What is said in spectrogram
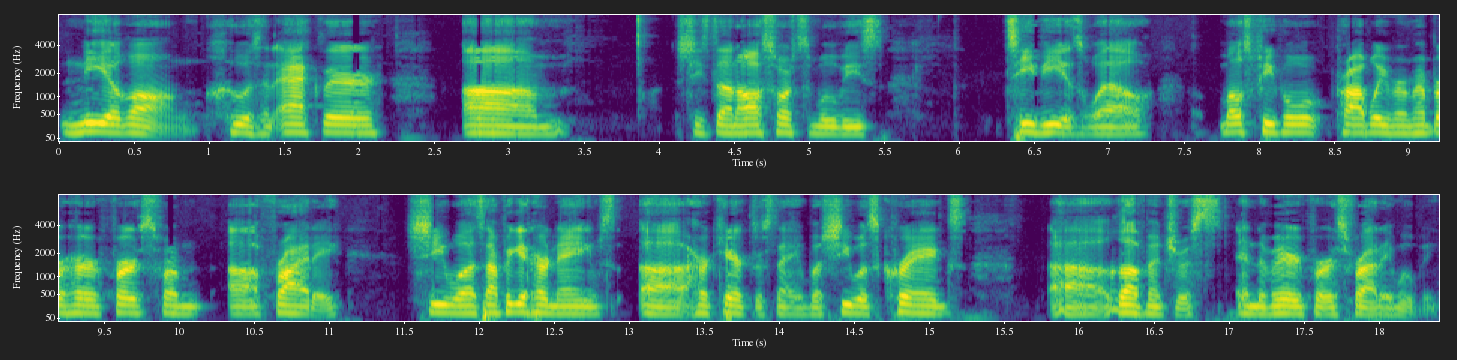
Nia Long, who is an actor. Um, she's done all sorts of movies, TV as well. Most people probably remember her first from uh, Friday. She was I forget her name's uh, her character's name, but she was Craig's uh, love interest in the very first Friday movie.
